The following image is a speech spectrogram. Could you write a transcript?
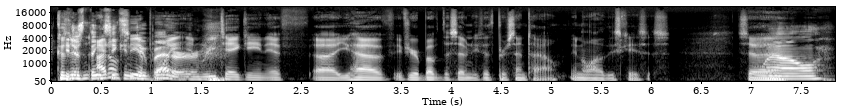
Because he just I don't he can see do a point in retaking if uh, you have if you're above the 75th percentile in a lot of these cases. So Well,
